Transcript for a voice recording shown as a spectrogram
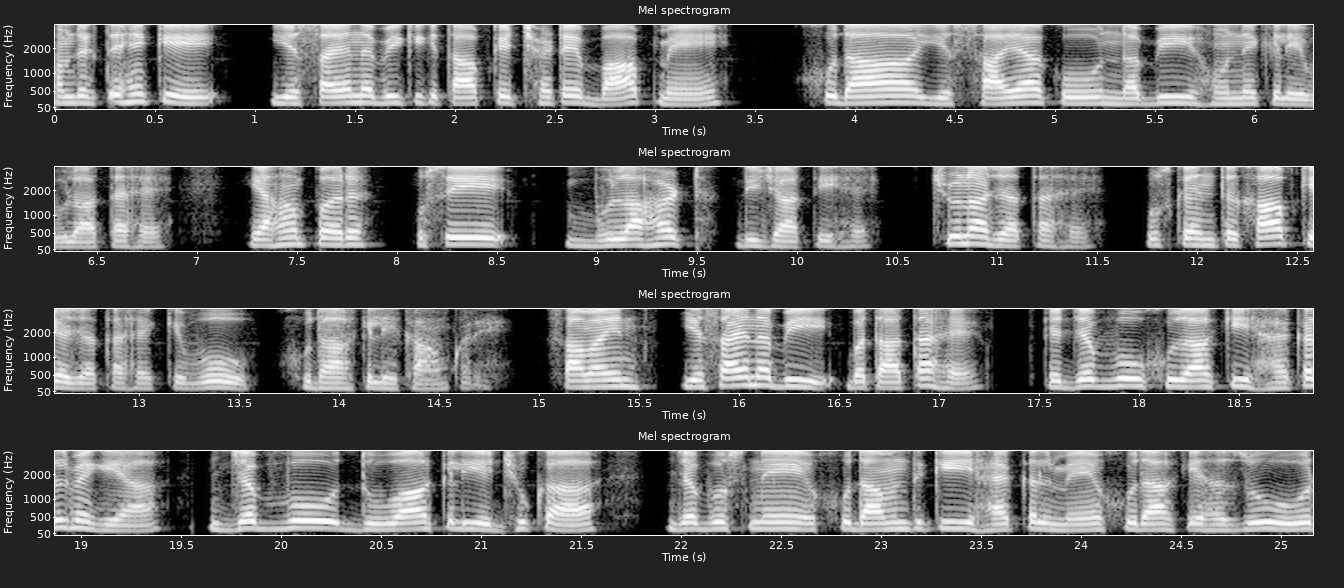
ہم دیکھتے ہیں کہ یسایہ نبی کی کتاب کے چھٹے باپ میں خدا یسایہ کو نبی ہونے کے لیے بلاتا ہے۔ یہاں پر اسے بلاہٹ دی جاتی ہے، چنا جاتا ہے، اس کا انتخاب کیا جاتا ہے کہ وہ خدا کے لیے کام کرے۔ سامعین یسائے نبی بتاتا ہے کہ جب وہ خدا کی ہیکل میں گیا، جب وہ دعا کے لیے جھکا، جب اس نے خداوند کی ہیکل میں خدا کے حضور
